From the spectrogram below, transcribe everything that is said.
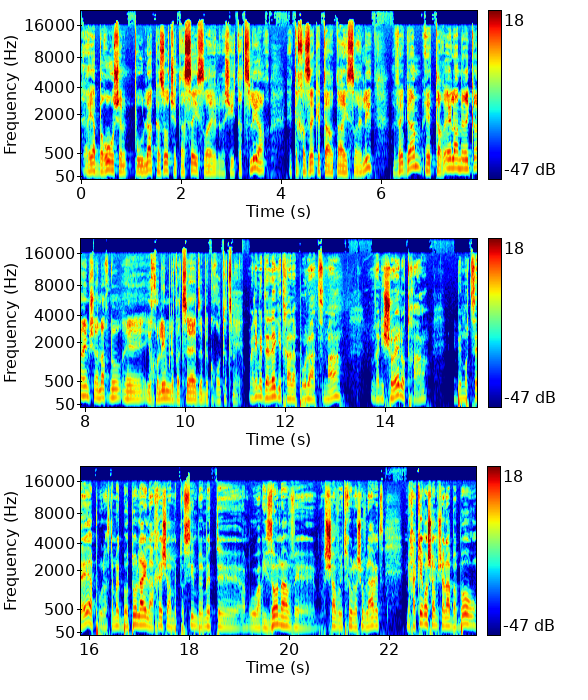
היה ברור שפעולה כזאת שתעשה ישראל ושהיא תצליח, תחזק את ההרתעה הישראלית, וגם תראה לאמריקאים שאנחנו אה, יכולים לבצע את זה בכוחות עצמיים. ואני מדלג איתך על הפעולה עצמה, ואני שואל אותך, במוצאי הפעולה, זאת אומרת באותו לילה אחרי שהמטוסים באמת אה, אמרו אריזונה ושבו, התחילו לשוב לארץ, מחכה ראש הממשלה בבור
